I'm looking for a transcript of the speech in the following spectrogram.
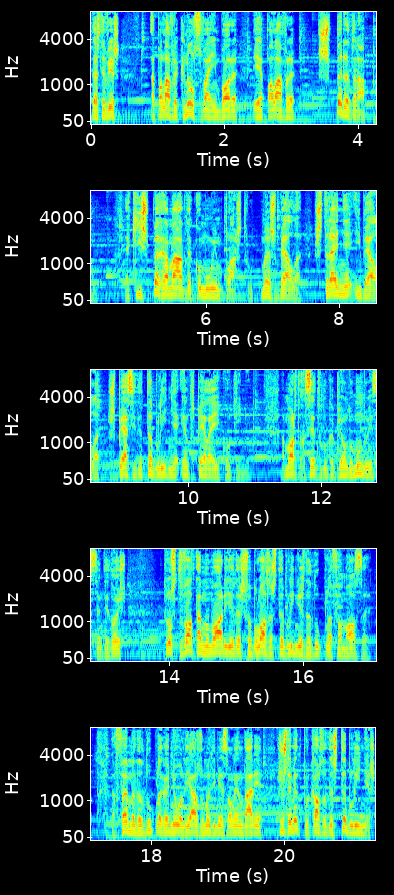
Desta vez, a palavra que não se vai embora é a palavra esparadrapo aqui esparramada como um emplastro, mas bela, estranha e bela, espécie de tabelinha entre Pelé e Coutinho. A morte recente do campeão do mundo em 62 trouxe de volta à memória das fabulosas tabelinhas da dupla famosa. A fama da dupla ganhou, aliás, uma dimensão lendária justamente por causa das tabelinhas,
